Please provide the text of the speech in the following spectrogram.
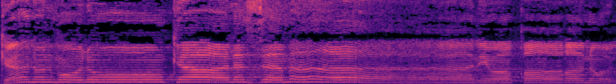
كانوا الملوك على الزمان وقارنوا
